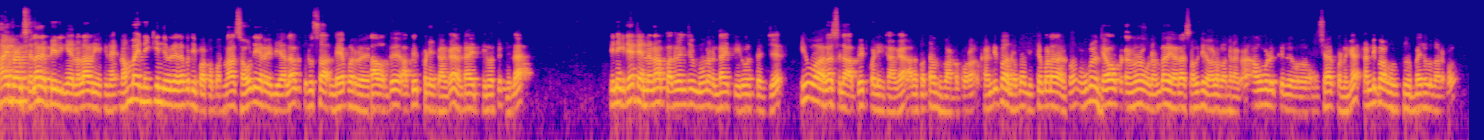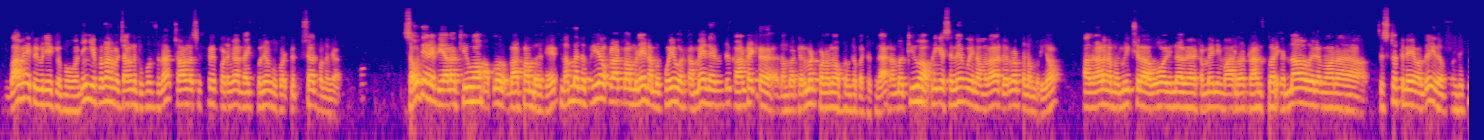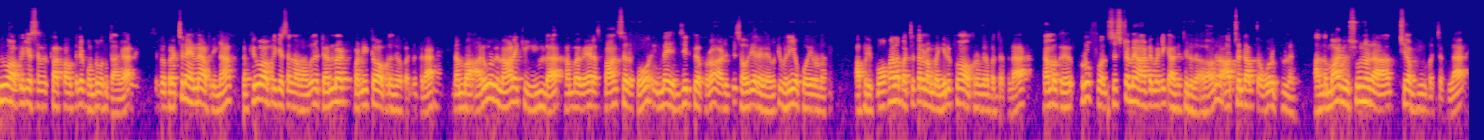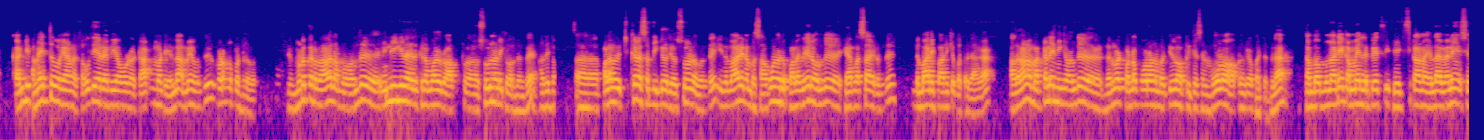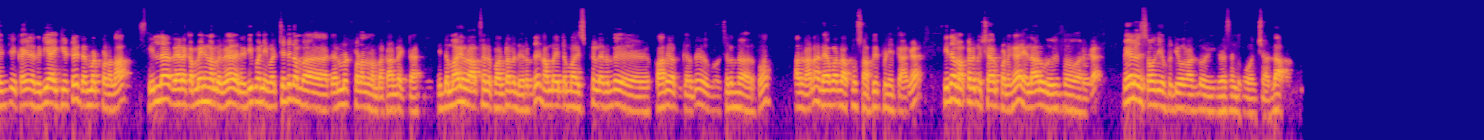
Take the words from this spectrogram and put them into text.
Hi friends எல்லாரும் எப்படி இருக்கீங்க? நல்லா இருக்கீங்க. நம்ம இன்னைக்கு இந்த வீடியோ எதை பத்தி பார்க்க போறோம்னா சவுதி அரேபியால புதுசா லேபர் வந்து அப்டேட் பண்ணிருக்காங்க ரெண்டாயிரத்தி இருபத்தஞ்சுல. இன்னைக்கு டேட் என்னன்னா பதினஞ்சு மூணு ரெண்டாயிரத்தி இருபத்தஞ்சு. கியூவால சில அப்டேட் பண்ணியிருக்காங்க. அதை பத்தி நம்ம பார்க்க போறோம். கண்டிப்பா அது ரொம்ப முக்கியமானதா இருக்கும். உங்களுக்கு தேவைப்பட்டாலும் உங்க நண்பர் யாராவது சவுதியில் வேலை பார்க்குறாங்க அவங்களுக்கு இது ஷேர் பண்ணுங்க. கண்டிப்பா உங்களுக்கு பயனுள்ளதா இருக்கும். வாங்க இப்ப வீடியோக்குள்ள போவோம். நீங்க இப்பதான் நம்ம சேனலுக்கு புதுசுனா சேனலை சப்ஸ்கிரைப் பண்ணுங்க லைக் பண்ணி உங்களுக்கு ஷேர் பண்ணுங்க. சவுதி அரேபியால கியூஆ அப்படின்னு ஒரு பிளாட்ஃபார்ம் இருக்கு. நம்ம இந்த கியூஆ பிளாட்ஃபார்ம்லேயே நம்ம போய் ஒரு கம்பெனில இருந்து கான்ட்ராக்டை நம்ம டெர்மெட் பண்ணணும் அப்படிங்கிற பட்சத்தில் நம்ம கியூ அப்ளிகேஷன்லேயே போய் நம்மளால டெர்மினேட் பண்ண முடியும். அதனால நம்ம மியூச்சுவலாவோ இல்லை வேற கம்பெனி மாறுறோம் டிரான்ஸ்ஃபர் எல்லா விதமான சிஸ்டத்திலேயே வந்து இதை இந்த கியூ அப்ளிகேஷன் பிளாட்ஃபார்ம்லேயே கொண்டு வந்துட்டாங்க. இப்போ பிரச்சனை என்ன அப்படின்னா கியூ அப்ளிகேஷன் நம்ம வந்து டெர்மினேட் பண்ணிட்டோம் அப்படிங்கிற பட்சத்தில் நம்ம அறுபது நாளைக்கு இல்லை நம்ம வேற ஸ்பான்சருக்கோ இல்லை எக்ஸிட் பேப்பரோ அடுத்து சவுதி அரேபியா விட்டு வெளியே போயிடணும். அப்படி போகாத பட்சத்துல நம்ம இருக்கோம் அப்படிங்கிற பட்சத்துல நமக்கு ப்ரூஃப் வந்து சிஸ்டமே ஆட்டோமேட்டிக்கா அடிச்சிருது. அதாவது ஆப்சென்ட் ஆஃப் த ஒர்க் அந்த மாதிரி ஒரு சூழ்நிலை ஆச்சு அப்படிங்கிற பட்சத்துல கண்டிப்பா அனைத்து வகையான சவுதி அரேபியாவோட டாக்குமெண்ட் எல்லாமே வந்து முடக்கப்பட்டுருது. இது முடக்கிறதுனால நம்ம வந்து இல்லீகலா இருக்கிற மாதிரி ஒரு சூழ்நிலைக்கு வந்துருது அதுக்கு பல சிக்கலை சந்திக்க வேண்டிய சூழ்நிலை வருது. இது மாதிரி நம்ம சகோதரர் பல பேர் வந்து கேர்லெஸ்ஸா இருந்து இந்த மாதிரி பாதிக்கப்பட்டிருக்காங்க. அதனால மக்களே நீங்க வந்து டெர்மேட் பண்ண போறோம் நம்ம டியூ அப்ளிகேஷன் மூலம் அப்படிங்கிற பட்சத்துல நம்ம முன்னாடியே கம்பெனில பேசி எக்ஸிக்கான எல்லா வேலையும் செஞ்சு கையில ரெடி ஆக்கிட்டு டெர்மேட் பண்ணலாம். இல்ல வேற கம்பெனி நம்ம வேலை ரெடி பண்ணி வச்சுட்டு நம்ம டெர்மேட் பண்ணலாம் நம்ம கான்ட்ராக்டை இந்த மாதிரி ஒரு ஆப்ஷன் பண்றதுல இருந்து நம்ம இந்த மாதிரி சிக்கல்ல இருந்து பாதுகாத்துக்கிறது சிறந்தா இருக்கும். அதனால லேபர்ல அப்போஸ் அப்டேட் பண்ணியிருக்காங்க இதை மக்களுக்கு ஷேர் பண்ணுங்க. எல்லாரும் ஒரு விருப்பம் வருங்க. மேலும் சவுதியை பத்தி ஒரு நாள் யோசனை போச்சா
